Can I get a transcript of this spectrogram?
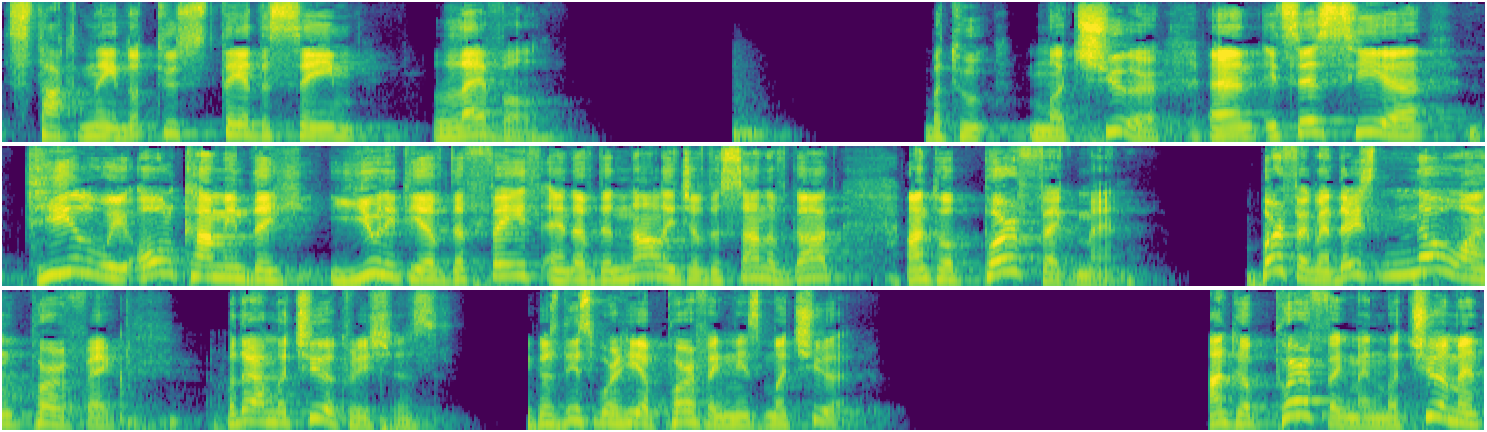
stagnate, not to stay at the same level, but to mature. And it says here, till we all come in the unity of the faith and of the knowledge of the Son of God unto a perfect man. Perfect man. There is no one perfect, but there are mature Christians. Because this word here, perfect, means mature unto a perfect man, mature man,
